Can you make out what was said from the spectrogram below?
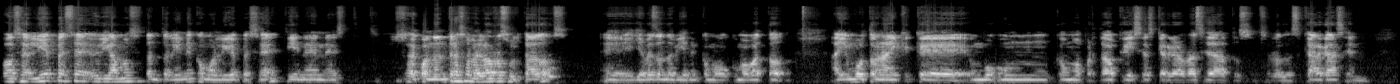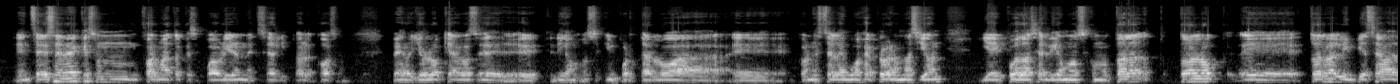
o sea, el IEPC, digamos, tanto el INE como el IEPC tienen, o sea, cuando entras a ver los resultados, eh, ya ves dónde viene, cómo, cómo va todo. Hay un botón ahí que, que un, un, como apartado que dice descargar base de datos, o sea, lo descargas en, en CSV, que es un formato que se puede abrir en Excel y toda la cosa, pero yo lo que hago es, eh, eh, digamos, importarlo a, con este lenguaje de programación y ahí puedo hacer, digamos, como toda la, lo, toda la limpieza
